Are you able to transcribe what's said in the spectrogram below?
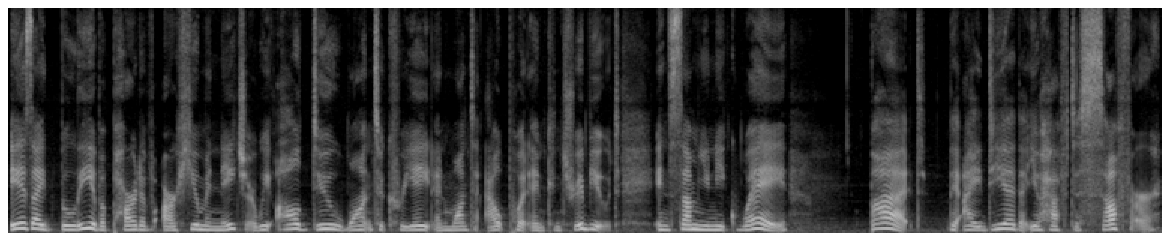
is, I believe, a part of our human nature. We all do want to create and want to output and contribute in some unique way. But the idea that you have to suffer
